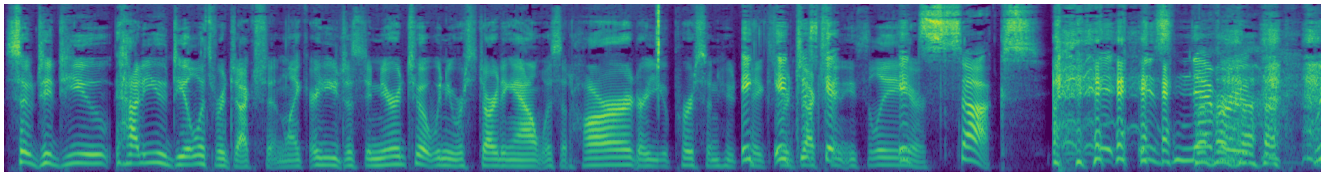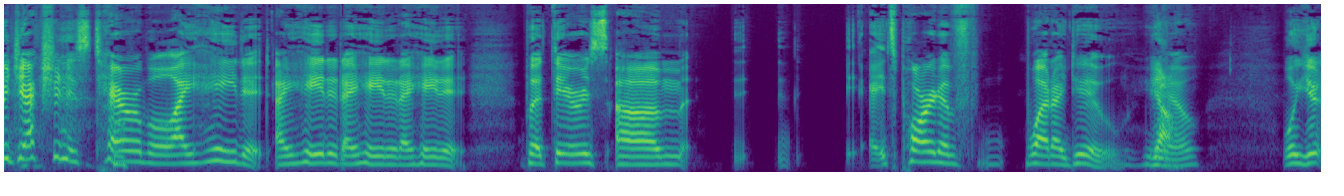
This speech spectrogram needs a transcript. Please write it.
So did you, how do you deal with rejection? Like, are you just inured to it when you were starting out? Was it hard? Are you a person who takes just rejection get- easily? It or? sucks. it is never rejection is terrible. I hate it. I hate it. I hate it. I hate it. But there's um, it's part of what I do. You Yeah. know. Well, you're,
